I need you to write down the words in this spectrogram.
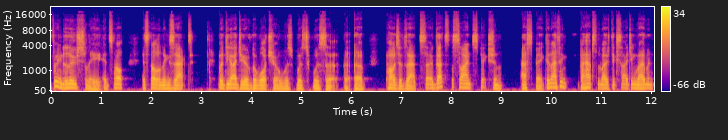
very loosely. It's not it's not an exact, but the idea of the Watcher was was was a, a, a part of that. So that's the science fiction aspect, and I think perhaps the most exciting moment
